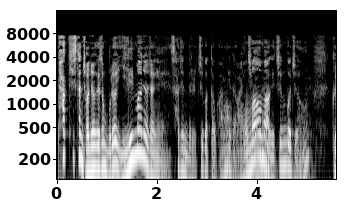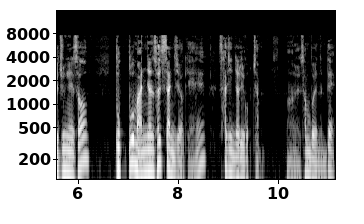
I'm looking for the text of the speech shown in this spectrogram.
파키스탄 전역에서 무려 1만여 장의 사진들을 찍었다고 합니다. 어, 많이 어마어마하게 찍은 거죠. 네. 그 중에서 북부 만년 설산 지역에 사진 17점을 선보였는데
